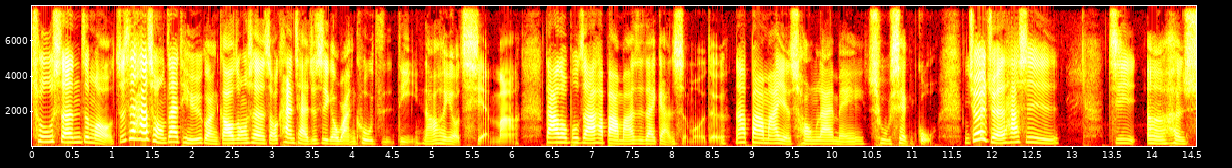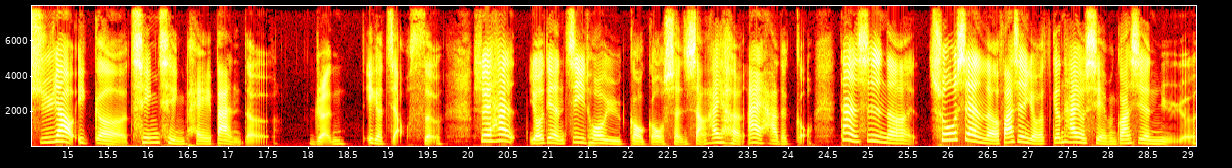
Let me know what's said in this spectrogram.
出生这么，就是他从在体育馆高中生的时候看起来就是一个纨绔子弟，然后很有钱嘛，大家都不知道他爸妈是在干什么的，那爸妈也从来没出现过，你就会觉得他是几嗯很需要一个亲情陪伴的人。一个角色，所以他有点寄托于狗狗身上，他也很爱他的狗。但是呢，出现了发现有跟他有血缘关系的女儿，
